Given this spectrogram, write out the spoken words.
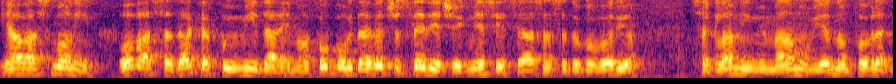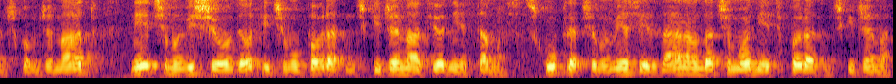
Ja vas molim, ova sadaka koju mi dajemo, ako Bog da već od sljedećeg mjeseca, ja sam se dogovorio sa glavnim imamom u jednom povratničkom džematu, nećemo više ovdje, otićemo u povratnički džemat i odnijeti tamo. Skupljat ćemo mjesec dana, onda ćemo odnijeti povratnički džemat.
